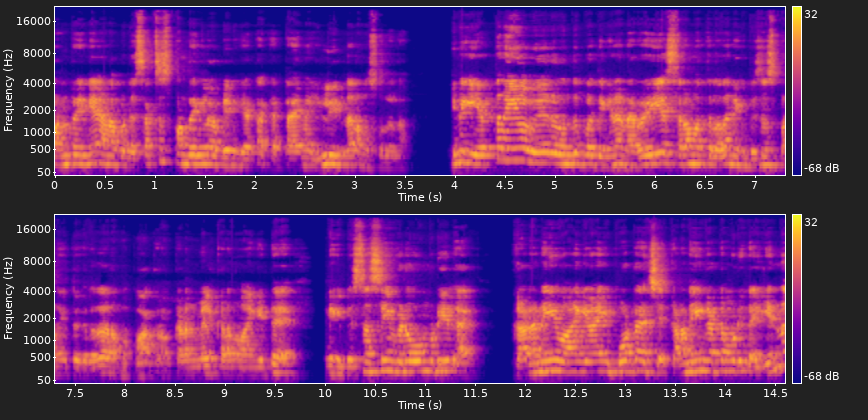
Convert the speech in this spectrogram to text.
பண்றீங்க ஆனா பட் சக்சஸ் பண்றீங்களா அப்படின்னு கேட்டா கட்டாயமா இல்லைன்னு தான் நம்ம சொல்லலாம். இன்னைக்கு எத்தனையோ பேர் வந்து பாத்தீங்கன்னா நிறைய சிரமத்துல தான் இன்னைக்கு பிசினஸ் பண்ணிட்டு இருக்கிறத நம்ம பாக்குறோம். கடன் மேல் கடன் வாங்கிட்டு இன்னைக்கு பிசினஸையும் விடவும் முடியல. கடனையும் வாங்கி வாங்கி போட்டாச்சு. கடனையும் கட்ட முடியல. என்ன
